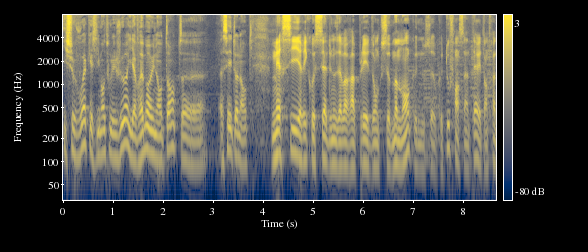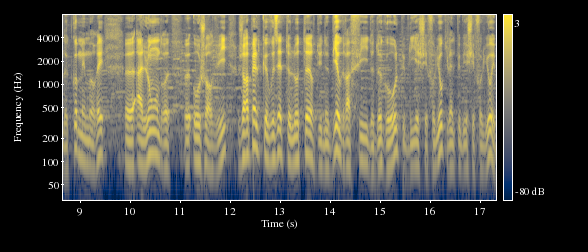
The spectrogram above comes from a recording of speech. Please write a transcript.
il se voit quasiment tous les jours. Il y a vraiment une entente euh, assez étonnante. Merci Eric Roussel de nous avoir rappelé donc ce moment que, nous, que tout France Inter est en train de commémorer euh, à Londres euh, aujourd'hui. Je rappelle que vous êtes l'auteur d'une biographie de De Gaulle publiée chez Folio, qui vient de publier chez Folio et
